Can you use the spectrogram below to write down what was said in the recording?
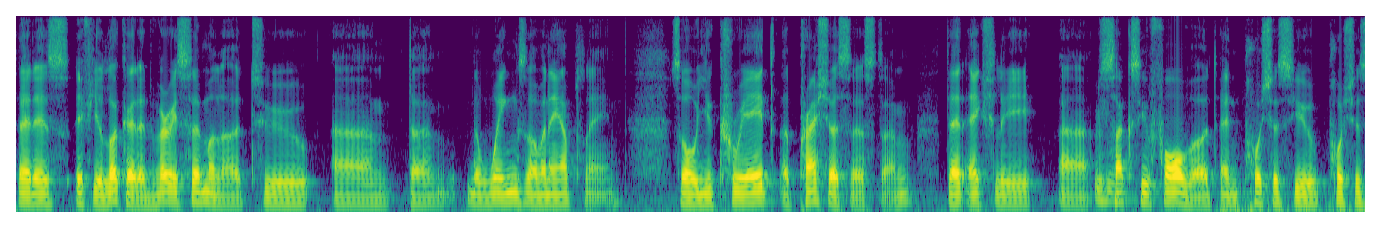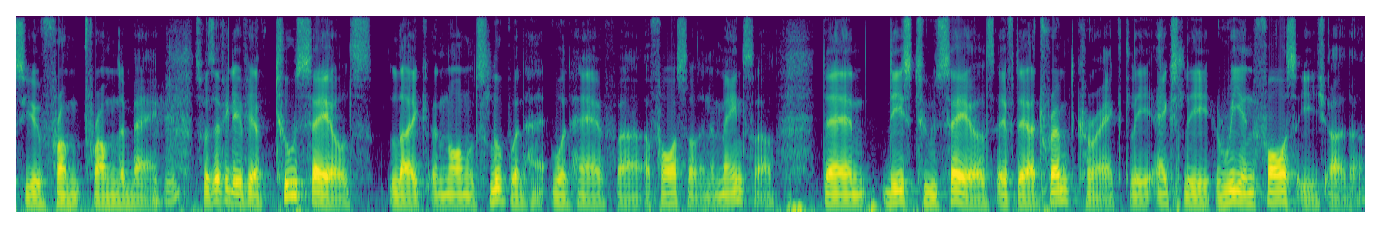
that is, if you look at it, very similar to um, the, the wings of an airplane. So you create a pressure system that actually uh, mm -hmm. sucks you forward and pushes you pushes you from from the back. Mm -hmm. Specifically, if you have two sails, like a normal sloop would ha would have uh, a foresail and a mainsail, then these two sails, if they are trimmed correctly, actually reinforce each other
